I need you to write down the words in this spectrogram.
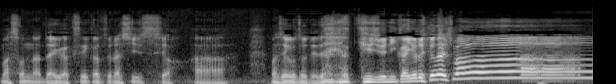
まあそんな大学生活らしいですよ。はあまあそういうことで第192回よろしくお願いします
